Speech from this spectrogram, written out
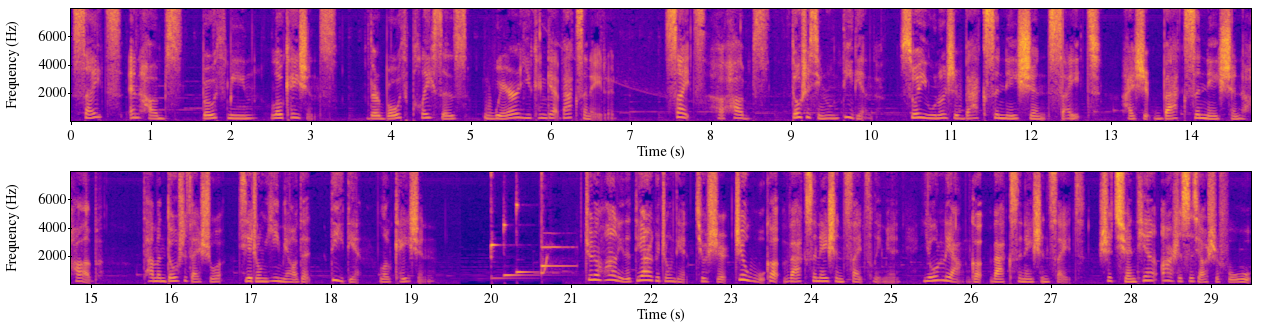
Sites and hubs both mean locations. They're both places where you can get vaccinated. Sites 和 hubs 都是形容地点的，所以无论是 vaccination site 还是 vaccination hub，他们都是在说接种疫苗的地点 location。这段话里的第二个重点就是这五个 vaccination sites 里面有两个 vaccination site 是全天二十四小时服务，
